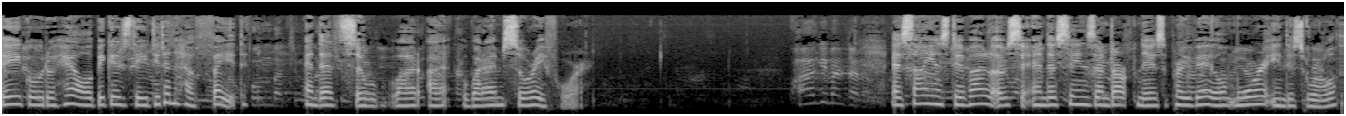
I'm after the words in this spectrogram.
they go to hell because they didn't have faith, and that's what I what I'm sorry for. As science develops and the sins and darkness prevail more in this world,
